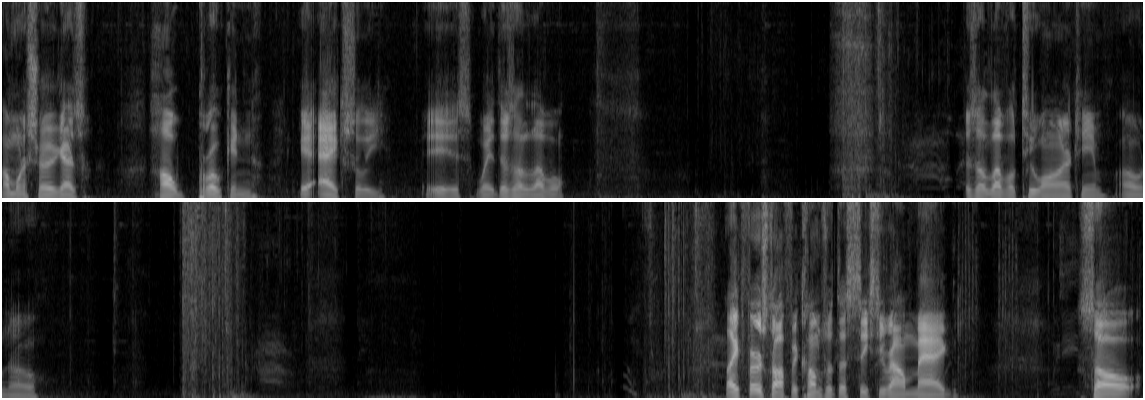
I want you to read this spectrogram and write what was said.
I'm to show you guys how broken it actually is. Wait, there's a level. There's a level 2 on our team? Oh no. Like, first off, it comes with a 60 round mag. So,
